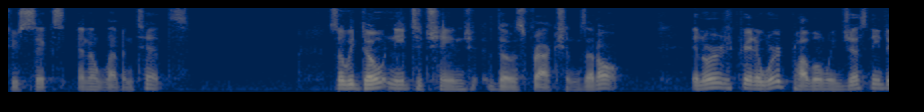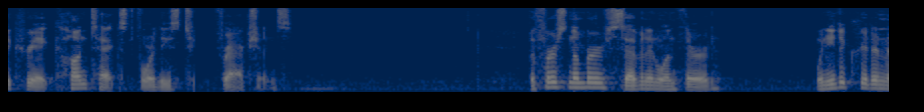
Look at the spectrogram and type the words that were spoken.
to 6 and 11 tenths. So we don't need to change those fractions at all. In order to create a word problem, we just need to create context for these two fractions. The first number, 7 and 1 third, we need to create an,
